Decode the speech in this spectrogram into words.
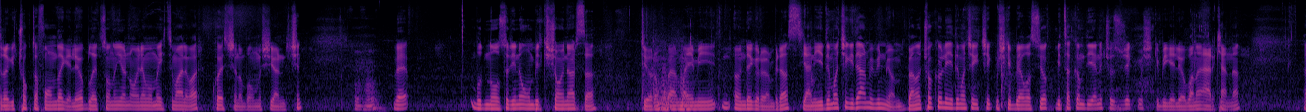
Dragic çok da formda geliyor. Bledsoe'nun yarın oynamama ihtimali var. Questionable'mış yarın için. Ve bu Nozzer yine 11 kişi oynarsa diyorum. Ben Miami'yi önde görüyorum biraz. Yani 7 maçı gider mi bilmiyorum. Bana çok öyle 7 maça gidecekmiş gibi bir havası yok. Bir takım diğerini çözecekmiş gibi geliyor bana erkenden. Ee,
